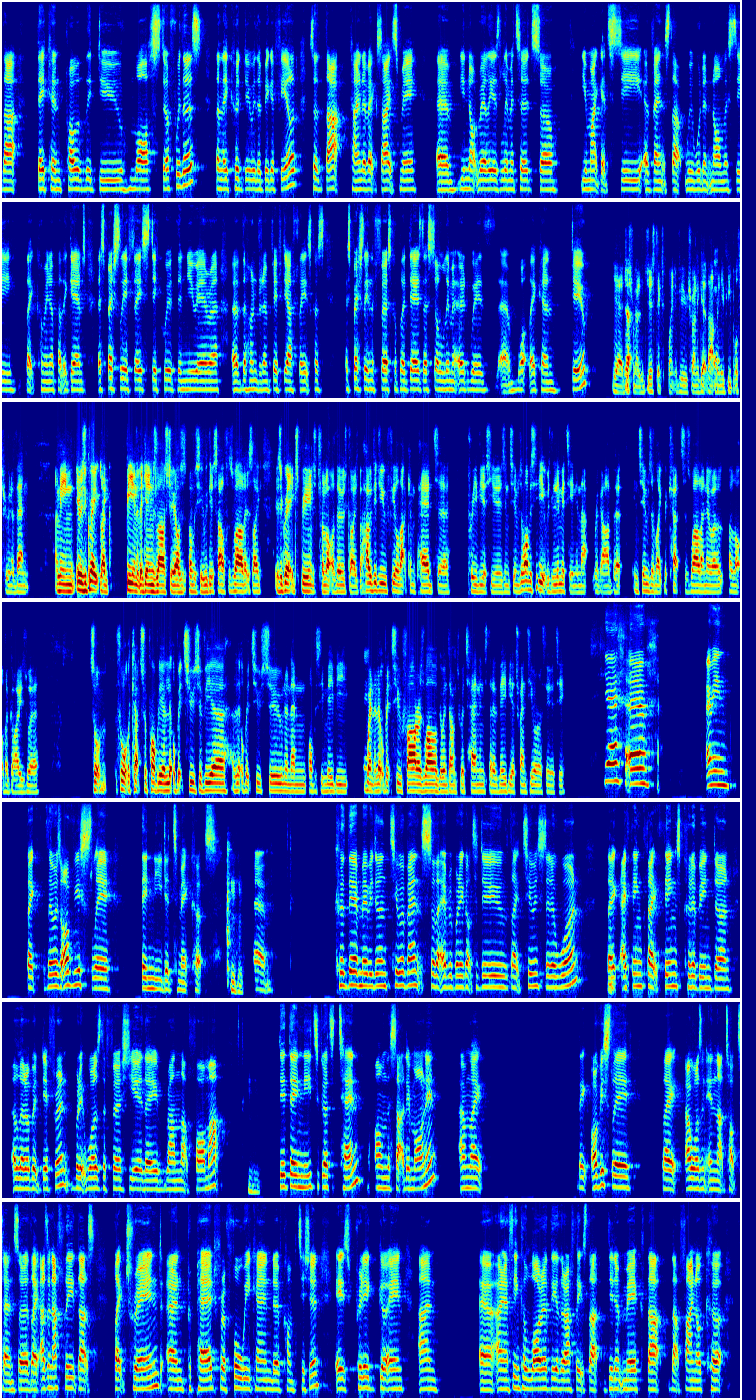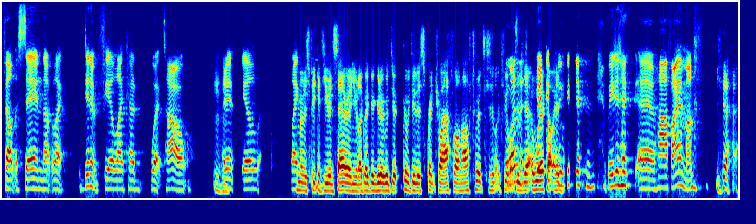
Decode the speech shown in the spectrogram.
that they can probably do more stuff with us than they could do with a bigger field. So that kind of excites me. Um, you're not really as limited, so you might get to see events that we wouldn't normally see like coming up at the games especially if they stick with the new era of the 150 athletes because especially in the first couple of days they're so limited with um, what they can do yeah, just yeah. from a logistics point of view, trying to get that yeah. many people through an event. I mean, it was a great like being at the games last year. Obviously with yourself as well. It's like it was a great experience for a lot of those guys. But how did you feel that compared to previous years in terms of obviously it was limiting in that regard, but in terms of like the cuts as well? I know a, a lot of the guys were sort of thought the cuts were probably a little bit too severe, a little bit too soon, and then obviously maybe yeah. went a little bit too far as well, going down to a 10 instead of maybe a 20 or a 30. Yeah, uh, I mean, like there was obviously they needed to make cuts. Mm-hmm. Um, could they have maybe done two events so that everybody got to do like two instead of one? Like I think like things could have been done a little bit different, but it was the first year they ran that format. Mm-hmm. Did they need to go to 10 on the Saturday morning? I'm like, like obviously, like I wasn't in that top 10. So like as an athlete that's like trained and prepared for a full weekend of competition is pretty gutting and uh, and I think a lot of the other athletes that didn't make that that final cut felt the same. That like didn't feel like I'd worked out. Mm-hmm. I didn't feel like. I remember speaking to you and Sarah, and you're like, "We're going to go do, go do this sprint triathlon afterwards because you like feel like you get a workout in." We did, we did a uh, half Ironman. Yeah.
